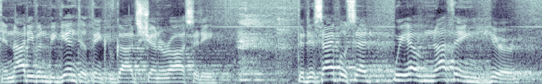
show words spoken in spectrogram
and not even begin to think of God's generosity. The disciples said, We have nothing here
